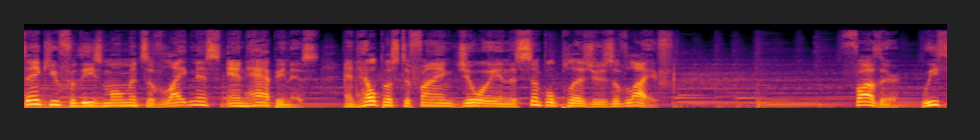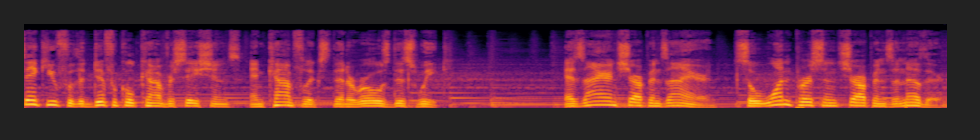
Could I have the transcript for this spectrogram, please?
Thank you for these moments of lightness and happiness, and help us to find joy in the simple pleasures of life. Father, we thank you for the difficult conversations and conflicts that arose this week. As iron sharpens iron, so one person sharpens another.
